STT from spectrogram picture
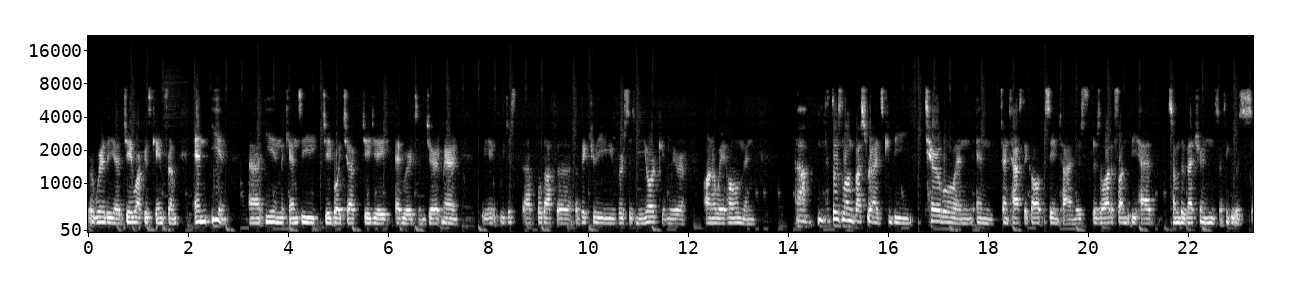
or where the uh, Jaywalkers came from, and Ian, uh, Ian McKenzie, Jay Boychuk, JJ Edwards, and Jarrett Marin. We, we just pulled off a, a, victory versus New York, and we were on our way home. And uh, those long bus rides can be terrible and, and fantastic all at the same time. There's there's a lot of fun to be had. Some of the veterans, I think it was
